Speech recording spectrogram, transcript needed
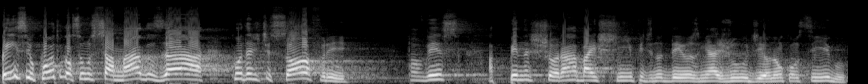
Pense o quanto nós somos chamados a, quando a gente sofre, talvez apenas chorar baixinho pedindo Deus me ajude, eu não consigo.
